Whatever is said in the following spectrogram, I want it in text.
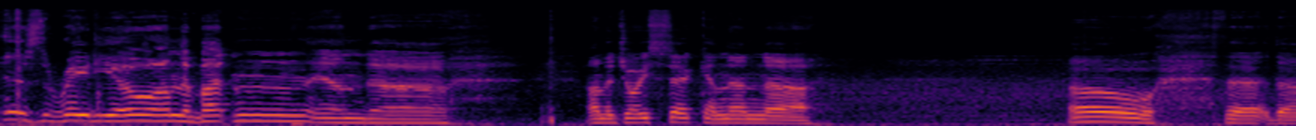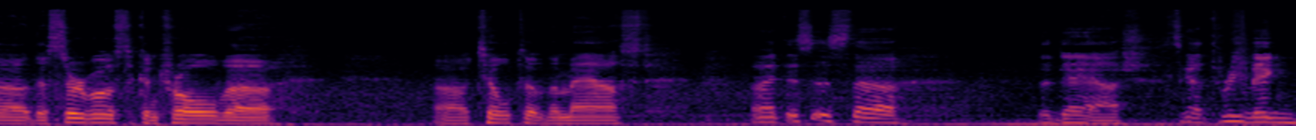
there's the radio on the button and uh, on the joystick and then uh, oh the, the, the servos to control the uh, tilt of the mast. All right, this is the, the dash. It's got three big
